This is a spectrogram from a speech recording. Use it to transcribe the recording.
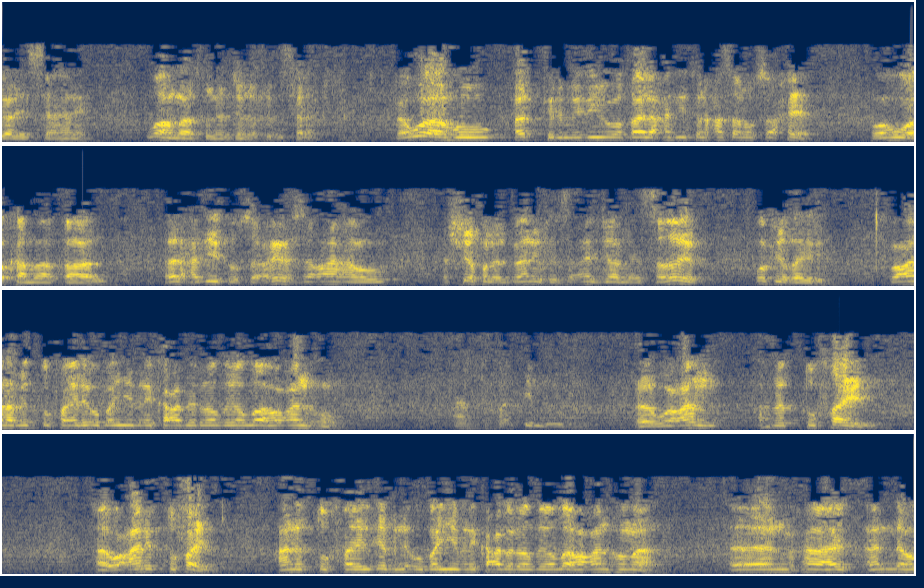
galaysaane allahuma adkilna aljannata bisalaam rawaahu التirmidiyu وqaala xadiiثu xasanu صaxiix wa huwa kama qaal alxadiiثu صaxiix صaxaxahu الشhيخ الألباني في صحيح الجامع الصغير وفي غيره وعن أبي الطفيل أبي بن كعب رضي الله عنه وعن أبي الطفيل وعن الطفيل عن الطفيل بن أبي بن كعب رضي الله عنهما أنه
